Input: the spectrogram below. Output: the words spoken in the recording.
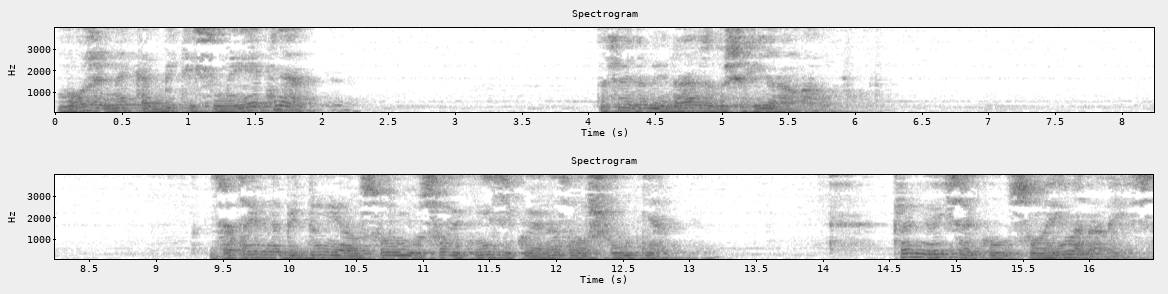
može nekad biti smetnja da čovjek dobije nagradu šehida na Allahovom putu. I zato Ibn Abi Dunija u svojoj, u svojoj knjizi koju je nazvao Šutnja, prenio izreku Sulejmana, a.s.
